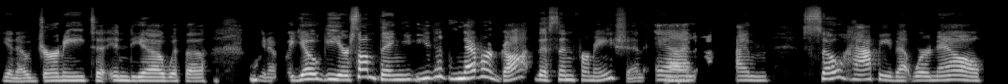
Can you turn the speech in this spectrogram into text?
you know, journey to India with a, mm. you know, a yogi or something. You, you just never got this information. And right. I'm so happy that we're now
